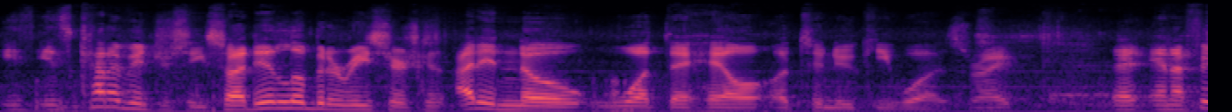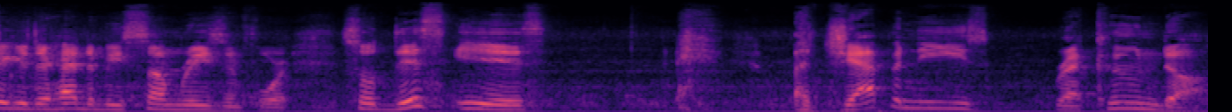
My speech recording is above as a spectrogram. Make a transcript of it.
is, is kind of interesting. So I did a little bit of research because I didn't know what the hell a Tanuki was, right? And, and I figured there had to be some reason for it. So this is a Japanese raccoon dog.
